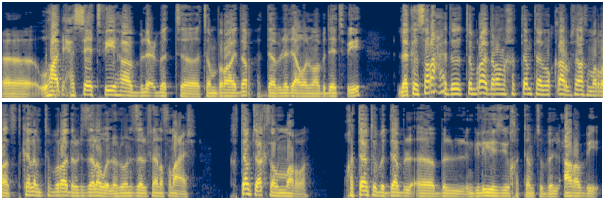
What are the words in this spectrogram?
أه وهذه حسيت فيها بلعبة Tomb Raider الدبلجه أول ما بديت فيه. لكن صراحة Tomb Raider أنا ختمتها بالعربي ثلاث مرات. اتكلم Tomb Raider الجزء الأول اللي هو نزل 2012 ختمته أكثر من مرة. وختمته بالدبل أه بالإنجليزي وختمته بالعربي.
